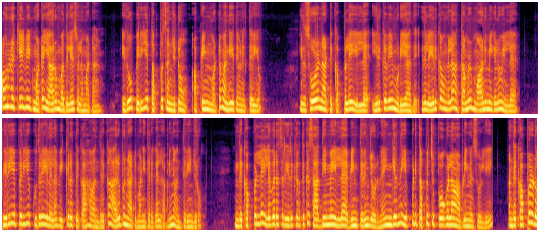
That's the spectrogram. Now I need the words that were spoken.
அவனோட கேள்விக்கு மட்டும் யாரும் பதிலே சொல்ல மாட்டாங்க. ஏதோ பெரிய தப்பு செஞ்சிட்டோம் அப்படின்னு மட்டும் வந்தியத்தேவனுக்கு தெரியும். இது சோழ நாட்டு கப்பலே இல்லை இருக்கவே முடியாது. இதில் இருக்கவங்களாம் தமிழ் மாலுமிகளும் இல்லை. பெரிய பெரிய குதிரைகளெல்லாம் விற்கிறதுக்காக வந்திருக்க அரபு நாட்டு மனிதர்கள் அப்படின்னு அவன் தெரிஞ்சிடும் இந்த கப்பலில் இளவரசர் இருக்கிறதுக்கு சாத்தியமே இல்லை அப்படின்னு தெரிஞ்ச உடனே இங்கேருந்து எப்படி தப்பிச்சு போகலாம் அப்படின்னு சொல்லி அந்த கப்பலோட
